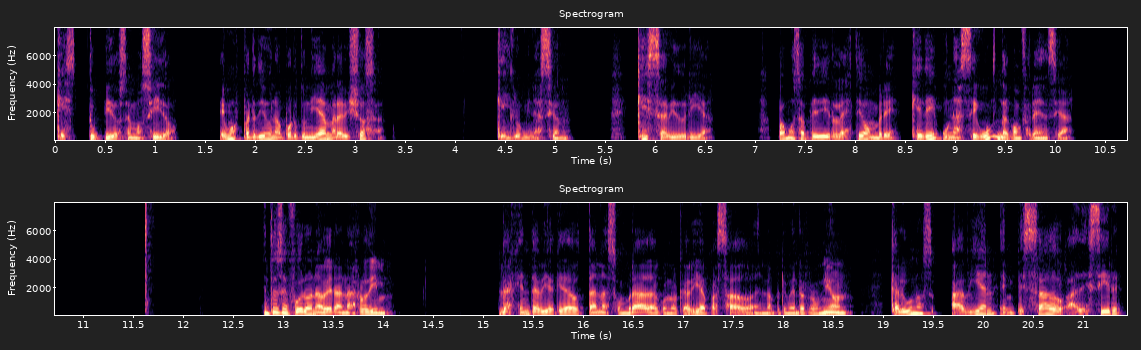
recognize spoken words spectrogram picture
Qué estúpidos hemos sido. Hemos perdido una oportunidad maravillosa. Qué iluminación. Qué sabiduría vamos a pedirle a este hombre que dé una segunda conferencia. Entonces fueron a ver a Nasrudim. La gente había quedado tan asombrada con lo que había pasado en la primera reunión, que algunos habían empezado a decir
